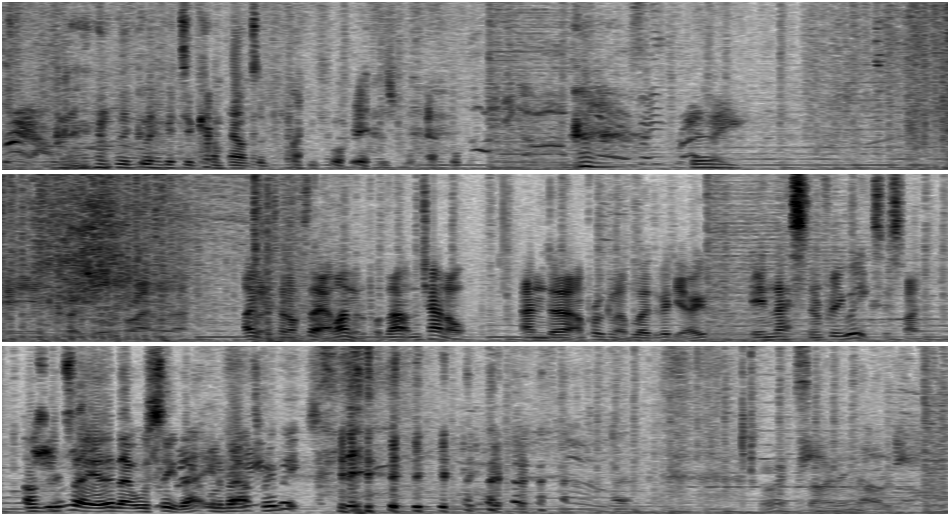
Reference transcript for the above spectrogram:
The Glyphid to come out to play for it as well. Bears. I'm going to turn off there and I'm going to put that on the channel. And uh, I'm probably going to upload the video in less than three weeks this time. I was going to say uh, that we'll see that in about three weeks. Alright, signing out.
